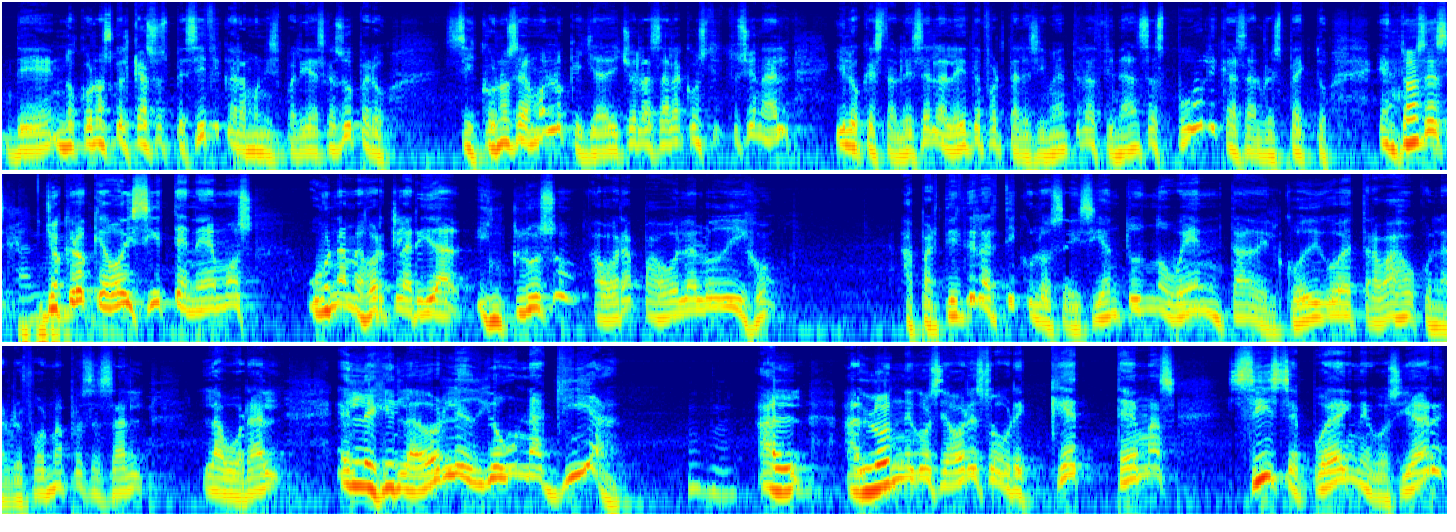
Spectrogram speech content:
de, no conozco el caso específico de la Municipalidad de Escazú, pero sí conocemos lo que ya ha dicho la Sala Constitucional y lo que establece la Ley de Fortalecimiento de las Finanzas Públicas al respecto. Entonces, yo creo que hoy sí tenemos una mejor claridad. Incluso, ahora Paola lo dijo, a partir del artículo 690 del Código de Trabajo con la reforma procesal laboral, el legislador le dio una guía al, a los negociadores sobre qué temas sí se pueden negociar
